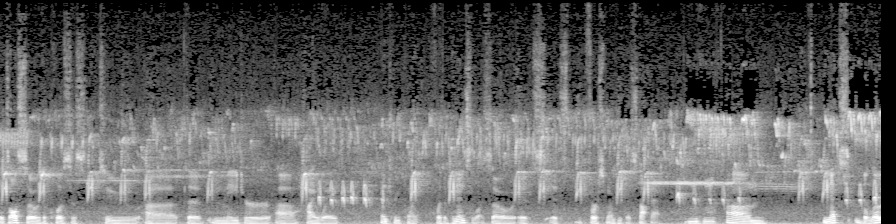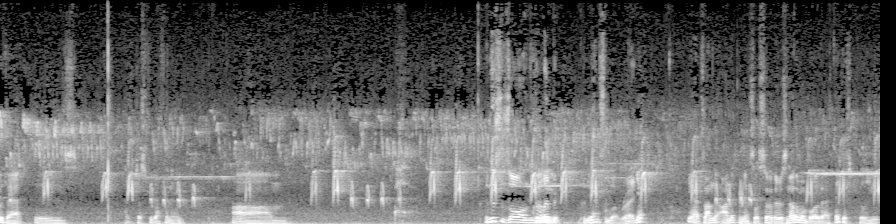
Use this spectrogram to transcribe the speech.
it's also the closest to uh, the major uh, highway entry point for the peninsula, so it's it's the first one people stop at. Mm-hmm. Um, next, below that is I just forgot the name. Um, And this is all on the Cool. Olympic Peninsula, right? Yep. Yeah, it's on the on the peninsula. So there's another one below that. I think it's Quileute,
